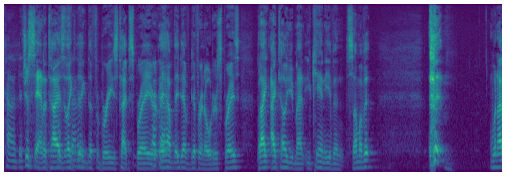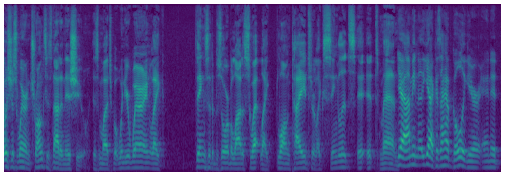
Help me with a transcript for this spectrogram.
kind of Just sanitize it, like the, Sanit- the Febreze type spray, or Okay. they have they have different odor sprays. But I, I tell you, man, you can't even some of it. when I was just wearing trunks, it's not an issue as much. But when you're wearing like things that absorb a lot of sweat, like long tights or like singlets, it, it's man, Yeah, I mean, uh, yeah, because I have goalie gear and it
